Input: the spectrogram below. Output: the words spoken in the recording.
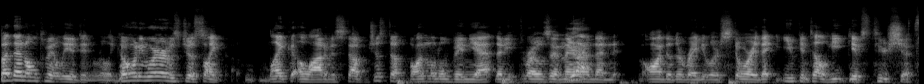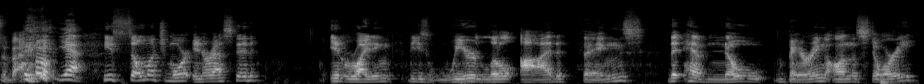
But then ultimately it didn't really go anywhere. It was just like like a lot of his stuff, just a fun little vignette that he throws in there Yeah. and then onto the regular story that you can tell he gives two shits about. yeah. He's so much more interested in writing these weird little odd things that have no bearing on the story,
